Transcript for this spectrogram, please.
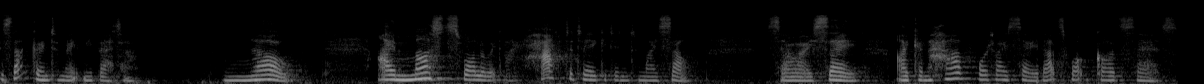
is that going to make me better? No. I must swallow it. I have to take it into myself. So I say, I can have what I say. That's what God says.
